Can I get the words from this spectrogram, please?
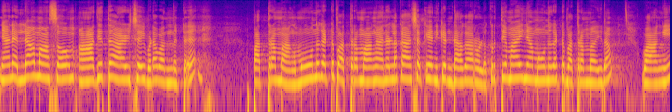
ഞാൻ എല്ലാ മാസവും ആദ്യത്തെ ആഴ്ച ഇവിടെ വന്നിട്ട് പത്രം വാങ്ങും. മൂന്ന് കെട്ട് പത്രം വാങ്ങാനുള്ള കാശൊക്കെ എനിക്ക് ഉണ്ടാകാറുള്ളൂ. കൃത്യമായി ഞാൻ മൂന്ന് കെട്ട് പത്രം വീതം വാങ്ങി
